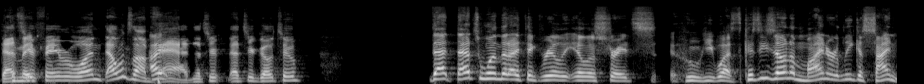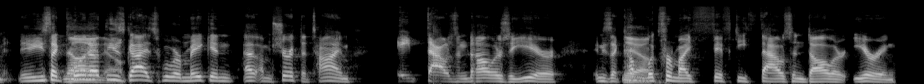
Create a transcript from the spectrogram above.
That's make- your favorite one. That one's not I- bad. That's your that's your go to. That that's one that I think really illustrates who he was because he's on a minor league assignment. And he's like pulling I out know. these guys who are making, I'm sure at the time, eight thousand dollars a year, and he's like, "Come Yeah. look for my fifty thousand dollar earring."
